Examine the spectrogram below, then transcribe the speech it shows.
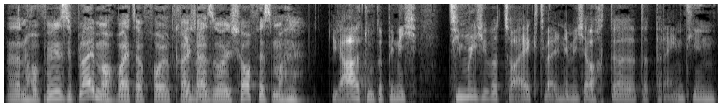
Na, dann hoffen wir, sie bleiben auch weiter erfolgreich. Genau. Also ich hoffe es mal. Ja, du, da bin ich ziemlich überzeugt, weil nämlich auch der, der Trend hin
